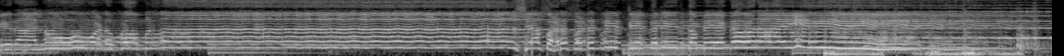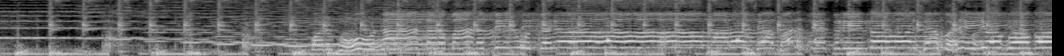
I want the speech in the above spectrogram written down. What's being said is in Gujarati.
હીરાલું વડગોમના ભરગટની ટેકરી તમે ગવરાઈ. પ્રભુના દરબારથી ઉતર્યો. મારો છે ભર ટેકરી નો છે ભર્યો ગોગો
